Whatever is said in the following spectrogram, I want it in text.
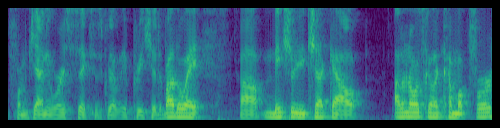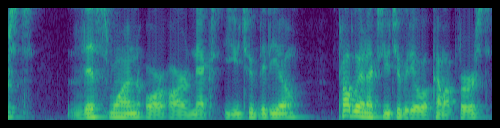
from January 6th is greatly appreciated. By the way, uh, make sure you check out, I don't know what's going to come up first, this one or our next YouTube video. Probably our next YouTube video will come up first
